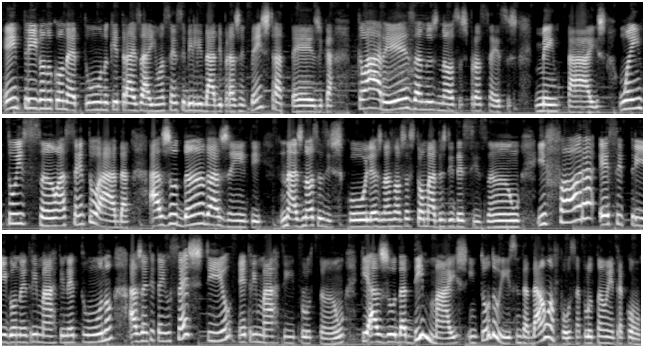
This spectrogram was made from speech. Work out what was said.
Em trígono com Netuno, que traz aí uma sensibilidade pra gente bem estratégica, clareza nos nossos processos mentais, uma intuição acentuada, ajudando a gente nas nossas escolhas, nas nossas tomadas de decisão. E fora esse trígono entre Marte e Netuno, a gente tem um sextil entre Marte e Plutão, que ajuda demais em tudo isso, ainda dá uma força. Plutão entra com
